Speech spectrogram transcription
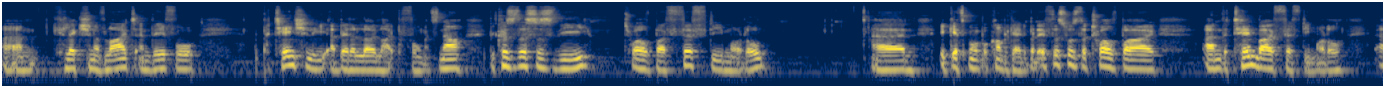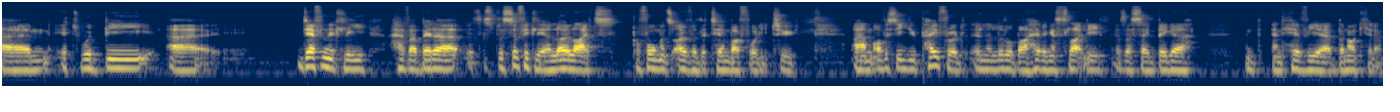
um, collection of light and therefore potentially a better low light performance. Now, because this is the 12 by 50 model, um, it gets more complicated. But if this was the 12 by um, the 10 by 50 model, um, it would be uh, definitely have a better, specifically a low light performance over the 10 by 42. Um, obviously, you pay for it in a little by having a slightly, as I say, bigger and, and heavier binocular.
